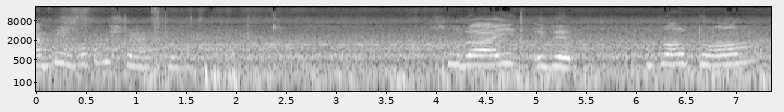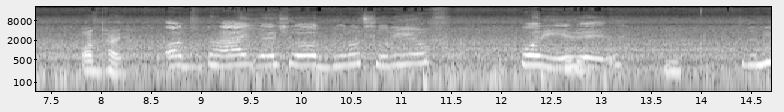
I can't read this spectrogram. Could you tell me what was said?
আরবি কত পৃষ্ঠা সুরাই এই যে প্রথম অধ্যায়। অধ্যায় এসো দূর শরীফ পড়ি। এই যে হুম। জানি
